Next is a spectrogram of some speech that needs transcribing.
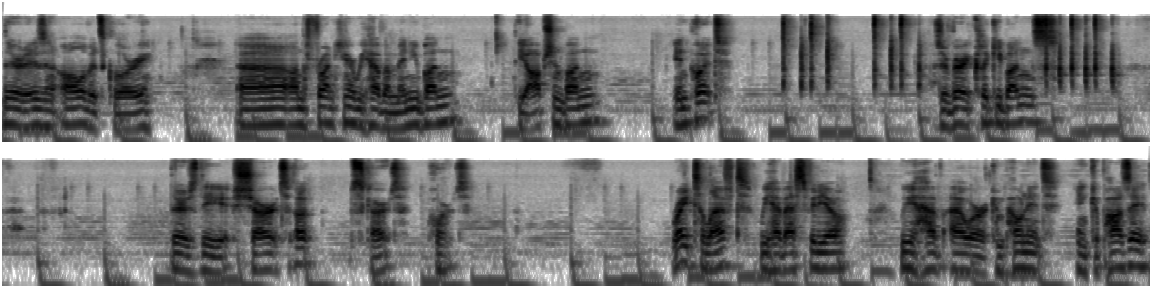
There it is in all of its glory. Uh, on the front here we have a menu button, the option button, input. These are very clicky buttons. There's the SHART, oh, SCART port. Right to left, we have S-Video. We have our component and composite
